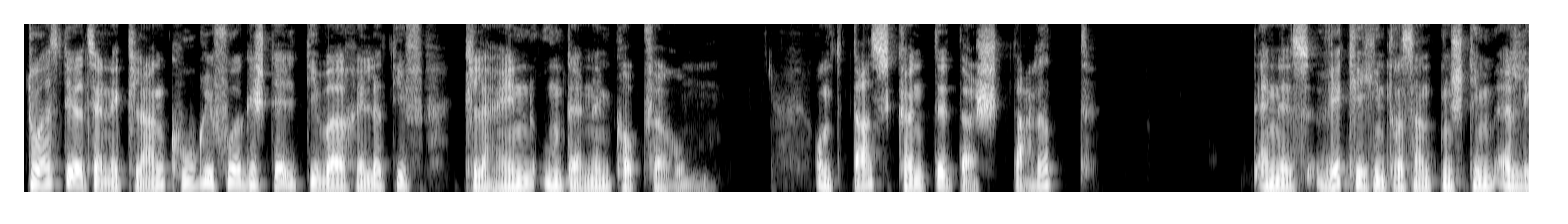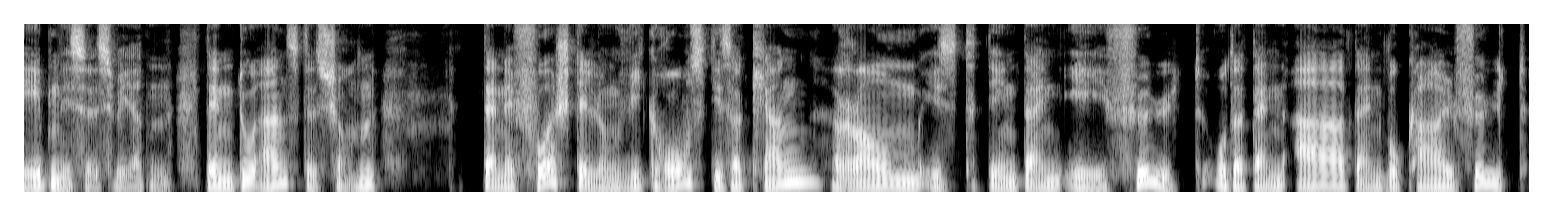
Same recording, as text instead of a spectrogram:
du hast dir jetzt eine Klangkugel vorgestellt, die war relativ klein um deinen Kopf herum. Und das könnte der Start eines wirklich interessanten Stimmerlebnisses werden. Denn du ahnst es schon, deine Vorstellung, wie groß dieser Klangraum ist, den dein E füllt oder dein A, dein Vokal füllt,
